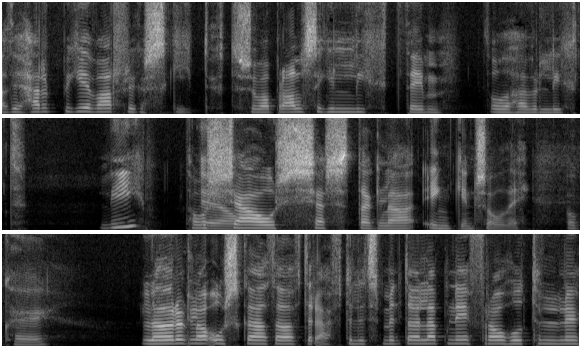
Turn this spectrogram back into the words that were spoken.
að því herbyggi var frekar skítugt sem var bara alls ekki líkt þeim þó það verið líkt lí þá var Já. sjá sérstaklega engin sóði. Ok. Lögregla óskaði þá eftir eftirlitsmyndaðlefni frá hótelinu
